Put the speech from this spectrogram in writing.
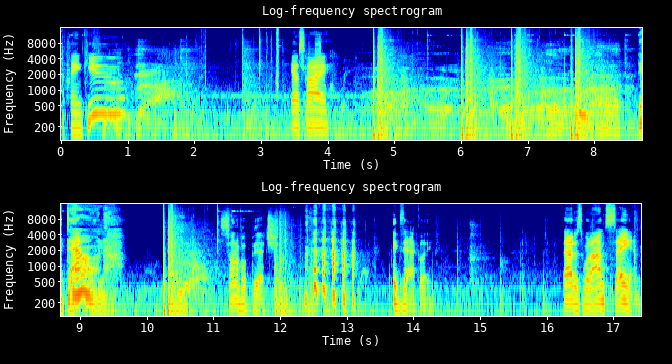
Thank you. Yes, hi. Get down! Son of a bitch. Exactly. That is what I'm saying.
